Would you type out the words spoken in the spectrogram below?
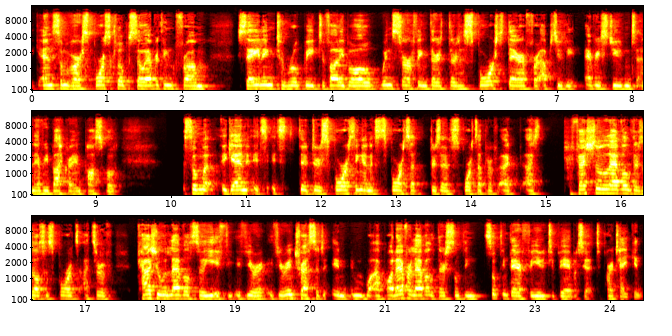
Again, some of our sports clubs, so everything from sailing to rugby to volleyball, windsurfing. There's there's a sport there for absolutely every student and every background possible. Some again, it's it's there's sporting and it's sports that there's a sports at, at, at professional level. There's also sports at sort of casual level. So if, if you're if you're interested in, in whatever level, there's something something there for you to be able to, to partake in.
